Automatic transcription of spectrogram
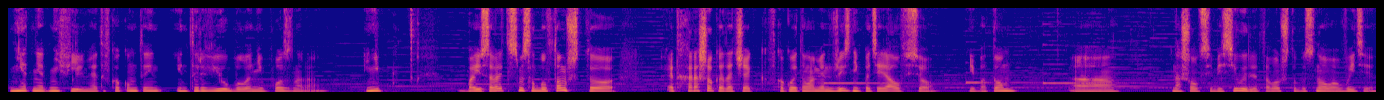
нет-нет, не в фильме, это в каком-то интервью было не Познера. И не... Боюсь соврать, смысл был в том, что это хорошо, когда человек в какой-то момент в жизни потерял все, и потом э, нашел в себе силы для того, чтобы снова выйти,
